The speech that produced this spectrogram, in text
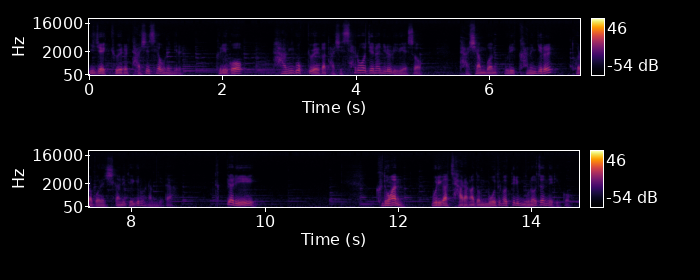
이제 교회를 다시 세우는 일, 그리고 한국 교회가 다시 새로워지는 일을 위해서 다시 한번 우리 가는 길을 돌아보는 시간이 되기를 원합니다. 특별히 그동안 우리가 자랑하던 모든 것들이 무너져 내리고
